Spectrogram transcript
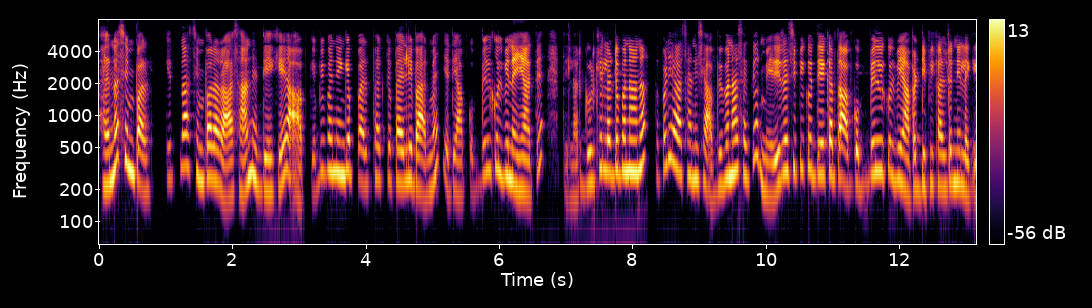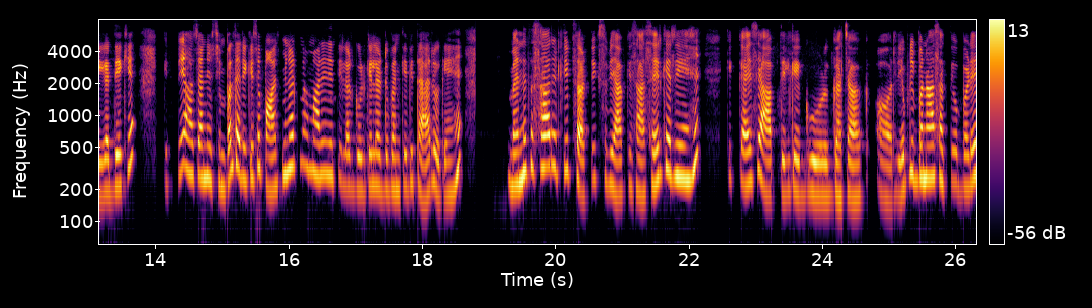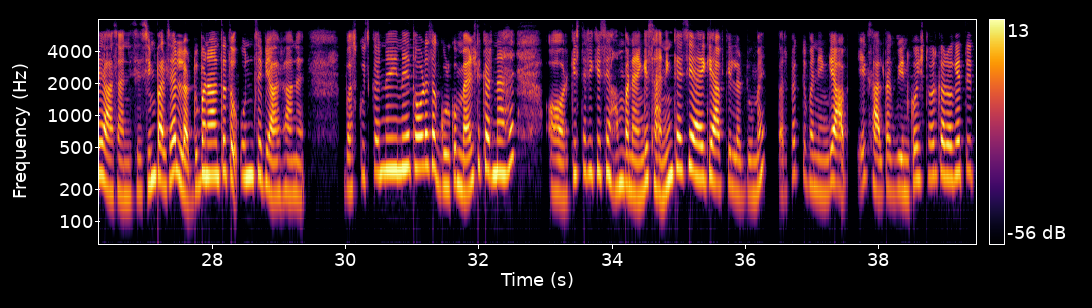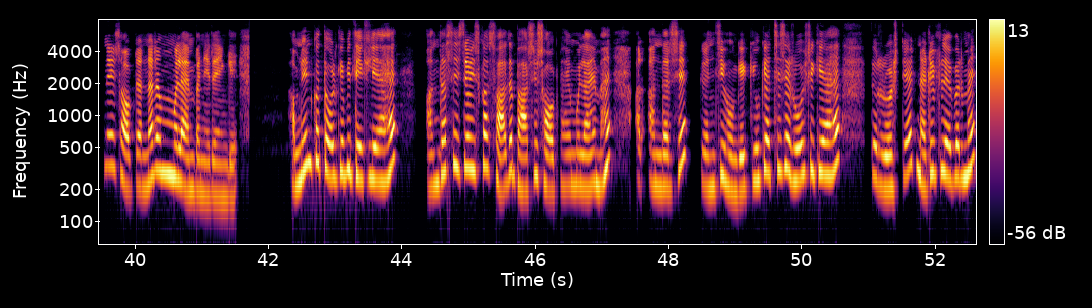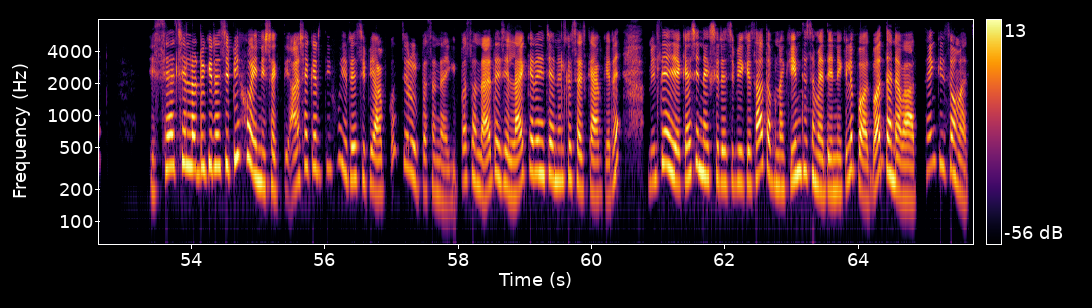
है ना, सिंपल? कितना सिंपल और आसान है देखिए आपके भी बनेंगे परफेक्ट पहली बार में। यदि आपको बिल्कुल भी नहीं आते तिल और गुड़ के लड्डू बनाना तो बड़ी आसानी से आप भी बना सकते हो। और मेरी रेसिपी को देखकर तो आपको बिल्कुल भी यहाँ पर डिफ़िकल्ट नहीं लगेगा। देखिए, कितने आसान और सिंपल तरीके से पाँच मिनट में हमारे ये तिल और गुड़ के लड्डू बन के भी तैयार हो गए हैं। मैंने तो सारे टिप्स और ट्रिक्स भी आपके साथ शेयर कर लिए हैं कि कैसे आप तिल के गुड़, गचक और रेवड़ी बना सकते हो। बड़े आसानी से, सिंपल से लड्डू बनाते तो उनसे भी आसान है। बस कुछ करना ही नहीं थोड़ा सा गुड़ को मेल्ट करना है। और किस तरीके से हम बनाएँगे, शाइनिंग कैसे आएगी आपके लड्डू में? परफेक्ट बनेंगे। आप एक साल तक भी इनको स्टोर करोगे तो इतने सॉफ्ट और नरम मुलायम बने रहेंगे। हमने इनको तोड़ के भी देख लिया है। अंदर से जो इसका स्वाद है, बाहर से सॉफ्ट है, मुलायम है और अंदर से क्रंची होंगे। क्योंकि अच्छे से रोस्ट किया है तो रोस्टेड नटी फ्लेवर में इससे अच्छे लड्डू की रेसिपी हो ही नहीं सकती। आशा करती हूँ ये रेसिपी आपको ज़रूर पसंद आएगी। पसंद आए तो इसे लाइक करें, चैनल को सब्सक्राइब करें। मिलते हैं एक ऐसी नेक्स्ट रेसिपी के साथ अपना कीमती समय देने के लिए बहुत बहुत धन्यवाद। Thank you so much.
